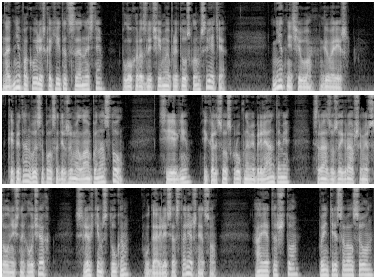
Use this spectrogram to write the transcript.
На дне покоились какие-то ценности, плохо различимые при тусклом свете. «Нет ничего», — говоришь. Капитан высыпал содержимое лампы на стол. Серьги и кольцо с крупными бриллиантами, сразу заигравшими в солнечных лучах, с легким стуком ударились о столешницу. «А это что?» — поинтересовался он.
